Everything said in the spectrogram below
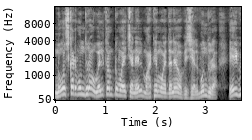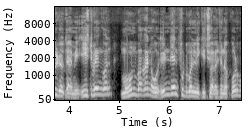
নমস্কার বন্ধুরা ওয়েলকাম টু মাই চ্যানেল মাঠে ময়দানে অফিসিয়াল বন্ধুরা, এই ভিডিওতে আমি ইস্ট বেঙ্গল মোহনবাগান ও ইন্ডিয়ান ফুটবল নিয়ে কিছু আলোচনা করব।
